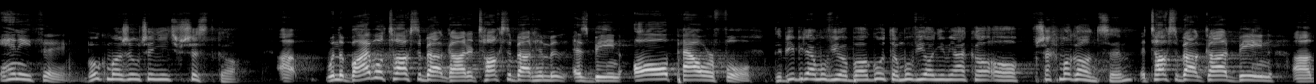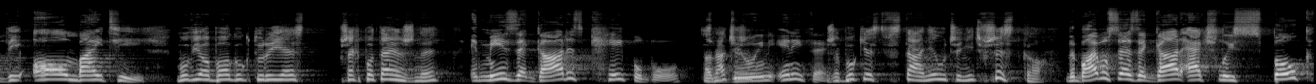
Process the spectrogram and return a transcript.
anything. Bóg może uczynić wszystko. Uh, when the Bible talks about God, it talks about Him as being all powerful. Gdy Biblia mówi o Bogu, to mówi o Nim jako o wszechmogącym. It talks about God being uh, the Almighty. Mówi o Bogu, który jest wszechpotężny, It means that God is capable To znaczy, doing anything. że Bóg jest w stanie uczynić wszystko. The Bible says that God actually spoke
